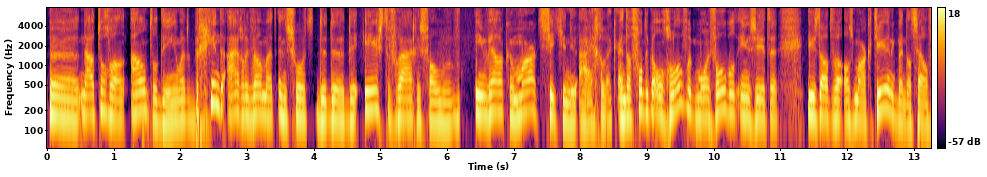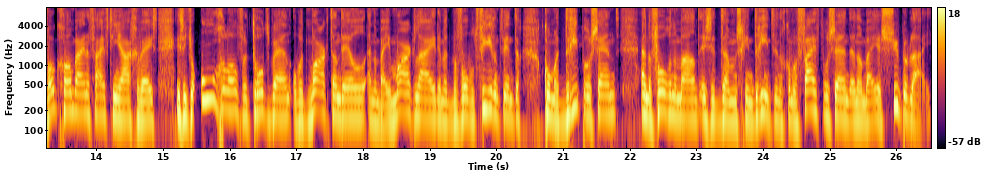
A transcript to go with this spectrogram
Uh, nou, toch wel een aantal dingen. Maar het begint eigenlijk wel met een soort. De, de, de eerste vraag is van in welke markt zit je nu eigenlijk? En dat vond ik een ongelooflijk mooi voorbeeld in zitten. Is dat we als marketeer, en ik ben dat zelf ook gewoon bijna 15 jaar geweest, is dat je ongelooflijk trots bent op het marktaandeel. En dan ben je marktleider met bijvoorbeeld 24,3 procent. En de volgende maand is het dan misschien 23,5 procent. En dan ben je super blij.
